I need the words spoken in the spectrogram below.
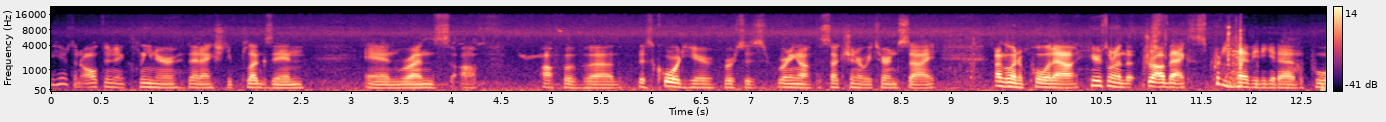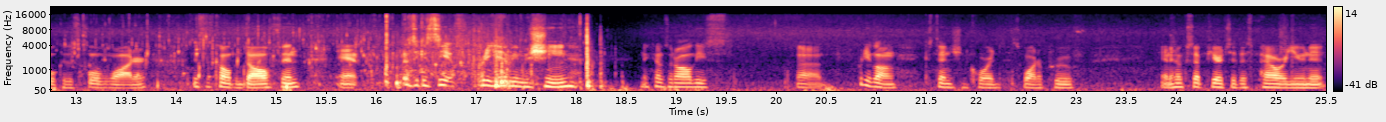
Here's an alternate cleaner that actually plugs in and runs off off of uh, this cord here versus running off the suction or return side. I'm going to pull it out. Here's one of the drawbacks. It's pretty heavy to get out of the pool because it's full of water. This is called the Dolphin and as you can see it's a pretty heavy machine and it comes with all these uh, pretty long extension cords. It's waterproof and it hooks up here to this power unit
